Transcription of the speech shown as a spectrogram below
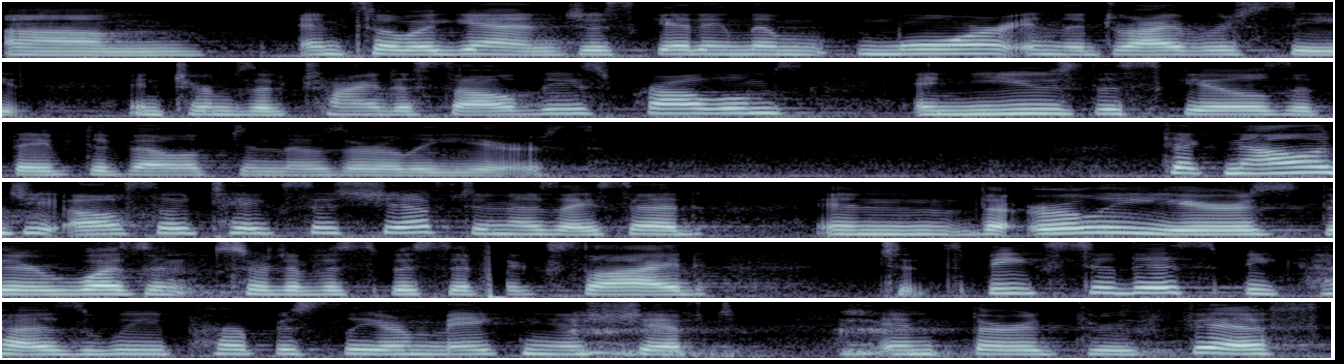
Um, and so, again, just getting them more in the driver's seat in terms of trying to solve these problems and use the skills that they've developed in those early years. Technology also takes a shift, and as I said, in the early years, there wasn't sort of a specific slide that speaks to this because we purposely are making a shift in third through fifth.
